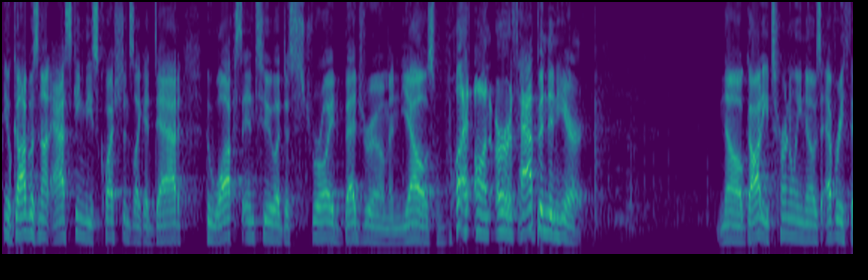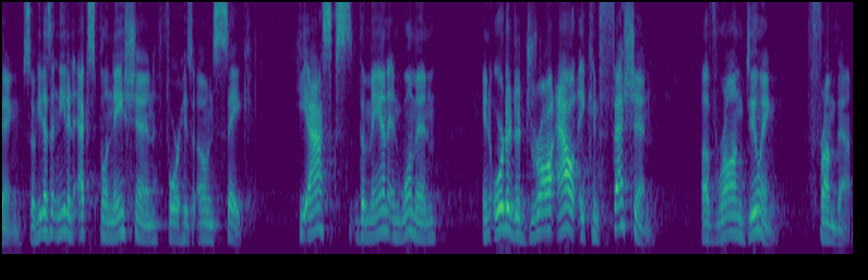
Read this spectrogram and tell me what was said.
You know, God was not asking these questions like a dad who walks into a destroyed bedroom and yells, What on earth happened in here? No, God eternally knows everything, so he doesn't need an explanation for his own sake. He asks the man and woman in order to draw out a confession of wrongdoing from them.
